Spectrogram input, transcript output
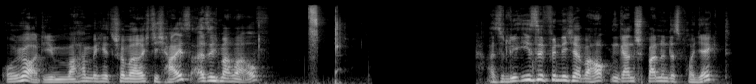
Oh ja, die machen mich jetzt schon mal richtig heiß. Also ich mache mal auf. Also Luise finde ich ja überhaupt ein ganz spannendes Projekt.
